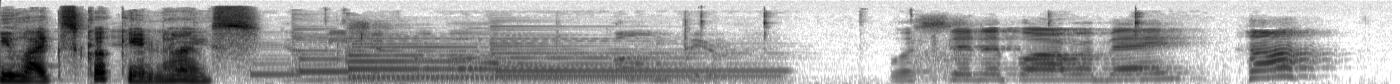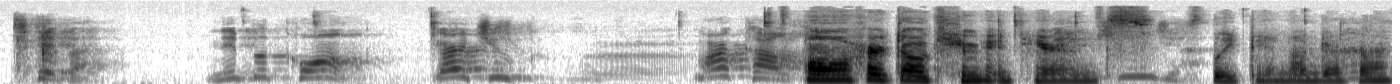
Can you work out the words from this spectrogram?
He likes cooking, nice. Oh, her dog came in here and sleeping under her.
